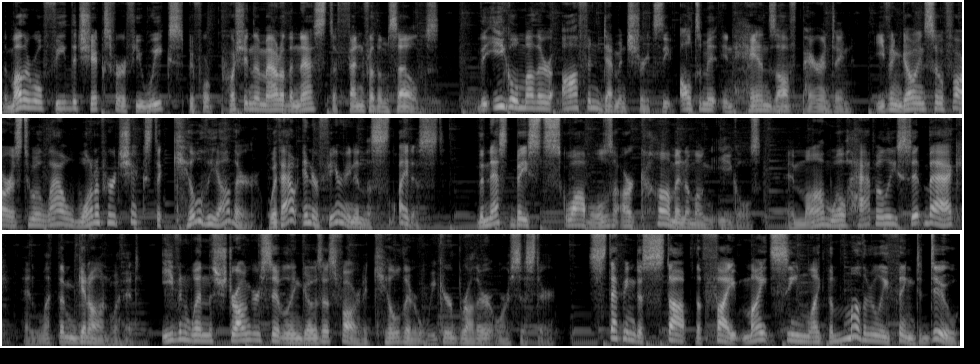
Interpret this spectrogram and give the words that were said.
the mother will feed the chicks for a few weeks before pushing them out of the nest to fend for themselves. The eagle mother often demonstrates the ultimate in hands off parenting, even going so far as to allow one of her chicks to kill the other without interfering in the slightest. The nest based squabbles are common among eagles, and mom will happily sit back and let them get on with it, even when the stronger sibling goes as far to kill their weaker brother or sister. Stepping to stop the fight might seem like the motherly thing to do,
